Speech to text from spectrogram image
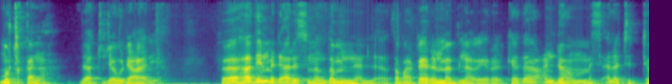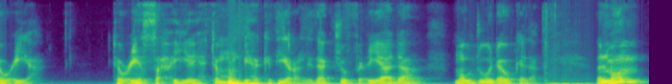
متقنة ذات جودة عالية. فهذه المدارس من ضمن طبعا غير المبنى غير الكذا عندهم مسألة التوعية. التوعية الصحية يهتمون بها كثيرا لذلك تشوف عيادة موجودة وكذا. المهم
